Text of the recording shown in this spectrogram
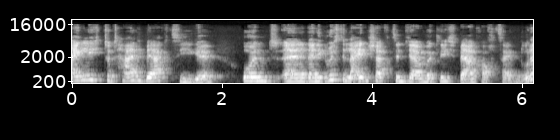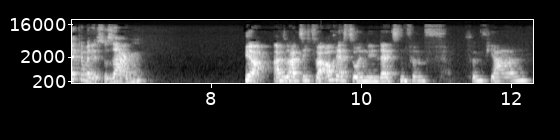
eigentlich total die Bergziege. Und äh, deine größte Leidenschaft sind ja wirklich Berghochzeiten, oder? Kann man das so sagen? Ja, also hat sich zwar auch erst so in den letzten fünf, fünf Jahren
